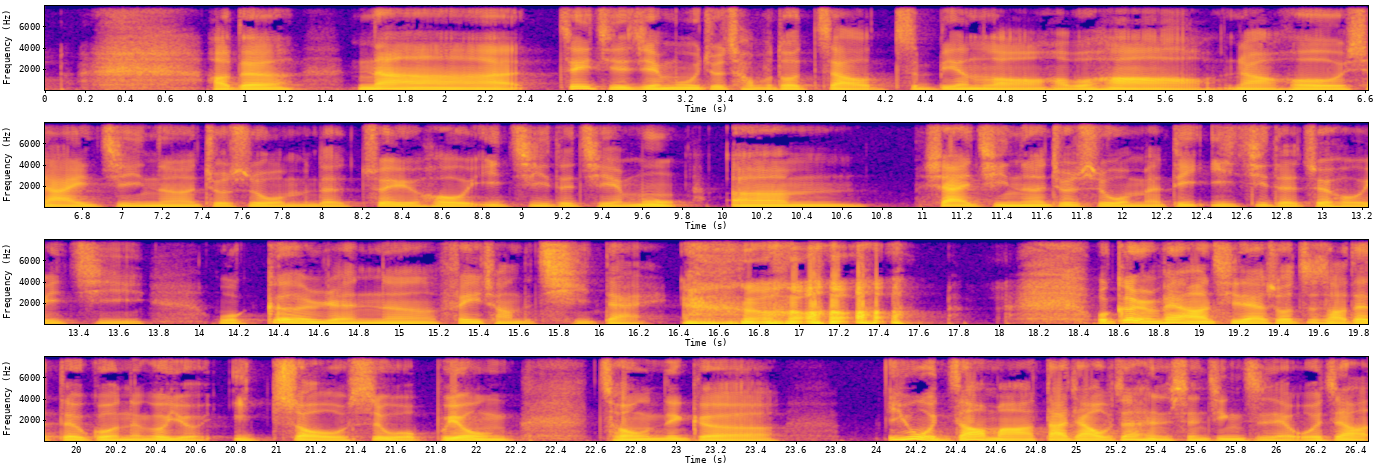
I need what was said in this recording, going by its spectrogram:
好的。那这一集的节目就差不多到这边喽，好不好？然后下一集呢，就是我们的最后一集的节目。嗯，下一集呢，就是我们第一季的最后一集。我个人呢，非常的期待。我个人非常期待，说至少在德国能够有一周是我不用从那个，因为我你知道吗？大家，我真的很神经质诶，我只要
